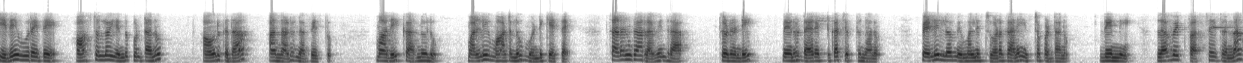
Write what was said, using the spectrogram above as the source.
ఇదే ఊరైతే హాస్టల్లో ఎందుకుంటాను? అవును కదా అన్నాడు నవ్వేస్తూ. మాది కర్నూలు. మళ్ళీ మాటలు మొండికేశాయి. సడన్గా రవీంద్ర చూడండి నేను డైరెక్ట్గా చెప్తున్నాను. పెళ్ళిల్లో మిమ్మల్ని చూడగానే ఇష్టపడ్డాను. దీన్ని లవ్ ఎట్ ఫస్ట్ సైట్ అన్నా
